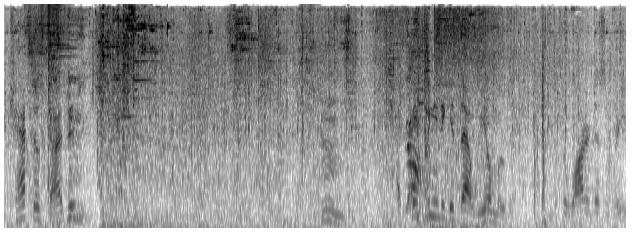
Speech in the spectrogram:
cap those geysers? Hmm. I think we need to get that wheel moving. But the water doesn't reach.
